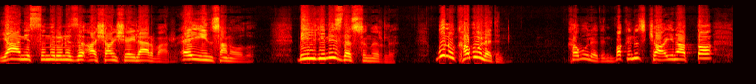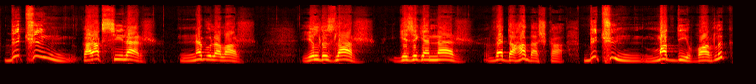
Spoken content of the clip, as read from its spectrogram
Yani sınırınızı aşan şeyler var. Ey insanoğlu! Bilginiz de sınırlı. Bunu kabul edin. Kabul edin. Bakınız kainatta bütün galaksiler, nebulalar, yıldızlar, gezegenler ve daha başka bütün maddi varlık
